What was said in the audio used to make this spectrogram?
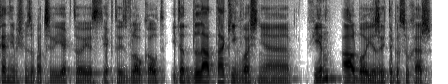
chętnie byśmy zobaczyli, jak to jest, jak to jest w low-code. I to dla takich właśnie firm, albo jeżeli tego słuchasz,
